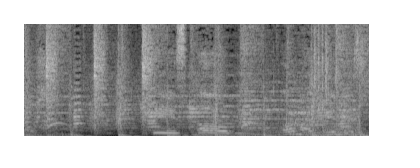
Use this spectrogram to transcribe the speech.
House. Is um oh my goodness.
